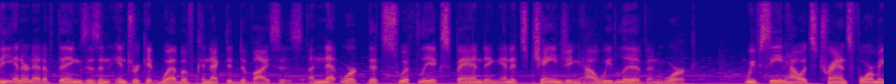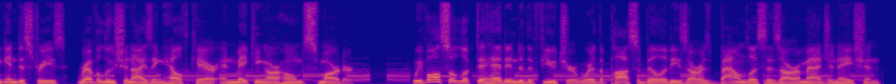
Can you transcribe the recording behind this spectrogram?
The Internet of Things is an intricate web of connected devices, a network that's swiftly expanding and it's changing how we live and work. We've seen how it's transforming industries, revolutionizing healthcare and making our homes smarter. We've also looked ahead into the future where the possibilities are as boundless as our imagination.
